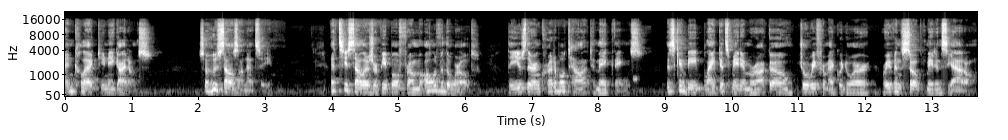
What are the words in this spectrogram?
and collect unique items. So, who sells on Etsy? Etsy sellers are people from all over the world. They use their incredible talent to make things. This can be blankets made in Morocco, jewelry from Ecuador, or even soap made in Seattle.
